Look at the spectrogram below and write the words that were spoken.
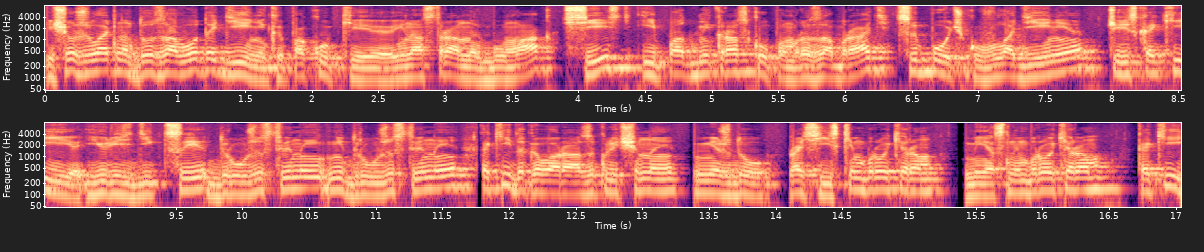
еще желательно до завода денег и покупки иностранных бумаг, сесть и под микроскопом разобрать цепочку владения, через какие юрисдикции, дружественные, недружественные, какие договора заключены между российским брокером, местным брокером, какие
